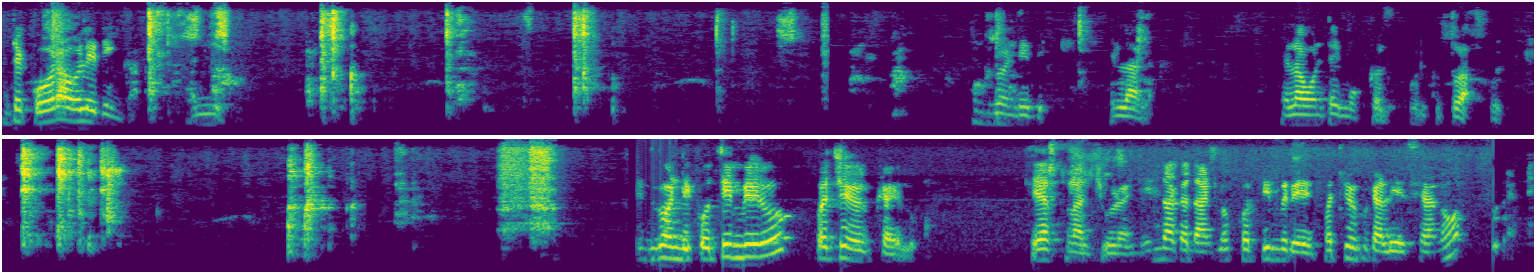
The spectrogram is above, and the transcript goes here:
అంటే కూర అవ్వలేదు ఇంకా అన్ని. ఇదిగోండి ఇది ఇలాగా. ఎలా ఉంటాయి ముక్కలు ఉడుకుతూ. ఇదిగోండి కొత్తిమీర పచ్చిమిరపకాయలు. వేస్తున్నాను చూడండి. ఇందాక దాంట్లో కొత్తిమీర పచ్చిమిరపకాయలు వేసాను. చూడండి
